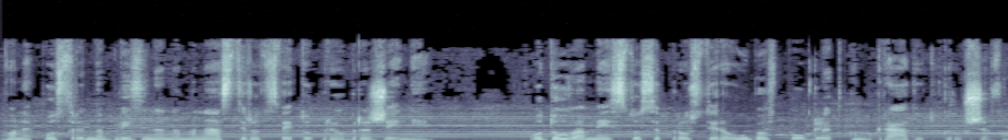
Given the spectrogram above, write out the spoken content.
во непосредна близина на манастирот Свето Преображение. Од ова место се простира убав поглед кон градот Крушево.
